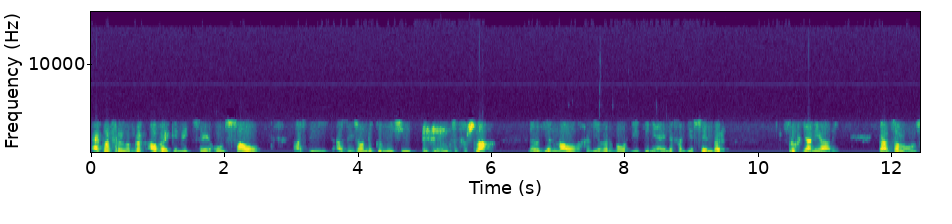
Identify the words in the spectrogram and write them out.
Ek wil vir 'n oomblik afwyk en net sê ons sal as die as die sondekommissie se verslag nou eenmal gelewer word hier teen die einde van Desember vroeg Januarie dan sal ons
